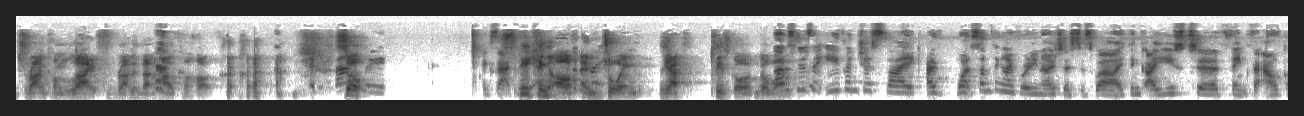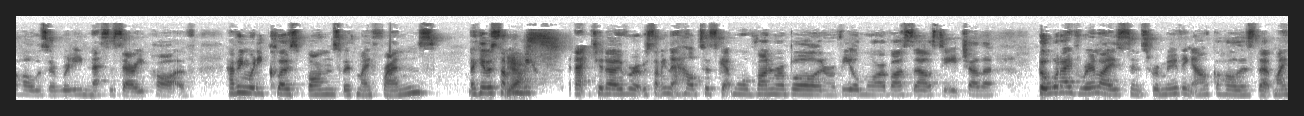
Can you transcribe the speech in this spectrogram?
drunk on life rather than alcohol. exactly. So exactly. Speaking And of enjoying, yeah, please go go I on. was going to say, even just like I, what something I've really noticed as well. I think I used to think that alcohol was a really necessary part of having really close bonds with my friends. Like it was something we connected over. It was something that helped us get more vulnerable and reveal more of ourselves to each other. But what I've realized since removing alcohol is that my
